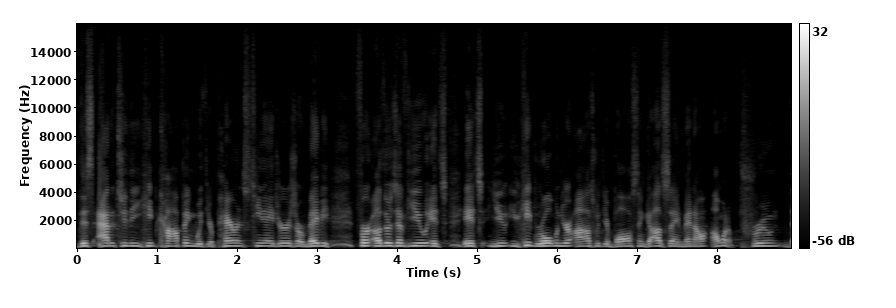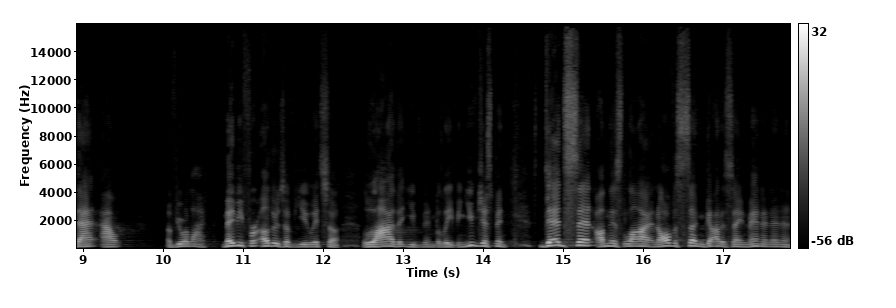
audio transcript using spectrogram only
this attitude that you keep copying with your parents, teenagers, or maybe for others of you, it's, it's you, you keep rolling your eyes with your boss, and God's saying, Man, I, I want to prune that out of your life. Maybe for others of you, it's a lie that you've been believing. You've just been dead set on this lie, and all of a sudden, God is saying, Man, no, no, no.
